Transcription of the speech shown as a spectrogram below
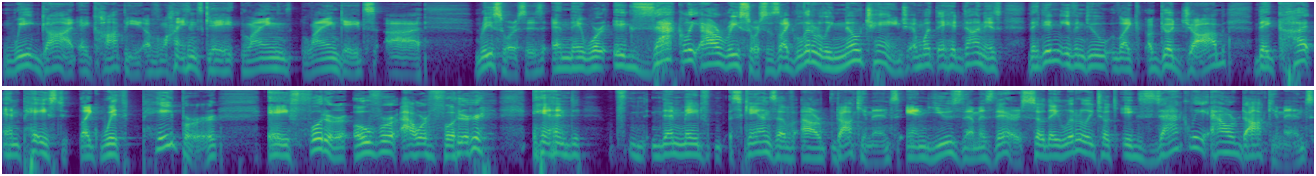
we got a copy of Lionsgate, Lion, Liongate's uh, resources, and they were exactly our resources, like literally no change. And what they had done is they didn't even do like a good job. They cut and paste like with paper a footer over our footer and then made scans of our documents and used them as theirs. So they literally took exactly our documents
